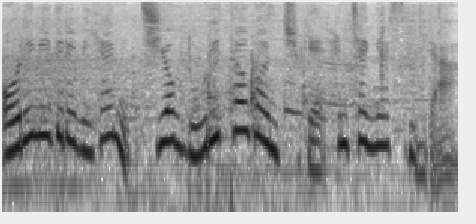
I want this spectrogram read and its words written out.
어린이들을 위한 지역 놀이터 건축에 한창이었습니다.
